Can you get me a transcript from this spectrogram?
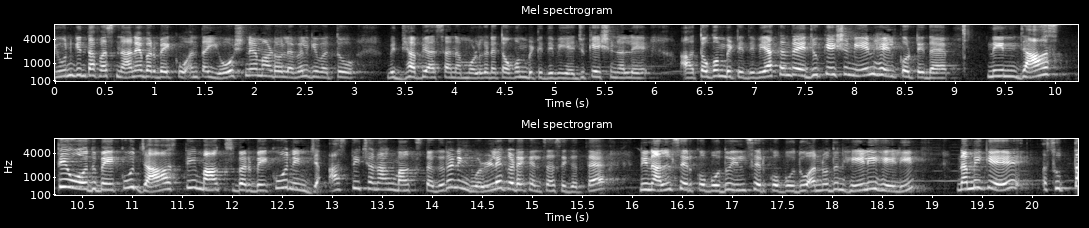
ಇವನಿಗಿಂತ ಫಸ್ಟ್ ನಾನೇ ಬರಬೇಕು ಅಂತ ಯೋಚನೆ ಮಾಡೋ ಲೆವೆಲ್ಗೆ ಇವತ್ತು ವಿದ್ಯಾಭ್ಯಾಸ ನಮ್ಮ ಒಳಗಡೆ ತೊಗೊಂಡ್ಬಿಟ್ಟಿದ್ದೀವಿ ಎಜುಕೇಷನಲ್ಲಿ ತೊಗೊಂಡ್ಬಿಟ್ಟಿದ್ದೀವಿ ಯಾಕಂದರೆ ಎಜುಕೇಷನ್ ಏನು ಹೇಳ್ಕೊಟ್ಟಿದೆ? ನೀನು ಜಾಸ್ತಿ ಓದಬೇಕು, ಜಾಸ್ತಿ ಮಾರ್ಕ್ಸ್ ಬರಬೇಕು, ನೀನು ಜಾಸ್ತಿ ಚೆನ್ನಾಗಿ ಮಾರ್ಕ್ಸ್ ತೆಗೆದ್ರೆ ನಿಂಗೆ ಒಳ್ಳೆ ಕಡೆ ಕೆಲಸ ಸಿಗುತ್ತೆ. ನೀನು ಅಲ್ಲಿ ಸೇರ್ಕೋಬೋದು ಇಲ್ಲಿ ಸೇರ್ಕೋಬೋದು ಅನ್ನೋದನ್ನ ಹೇಳಿ ಹೇಳಿ ನಮಗೆ ಸುತ್ತ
